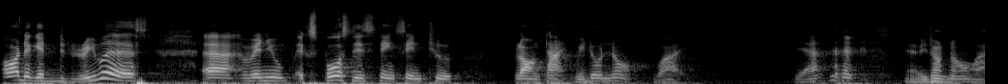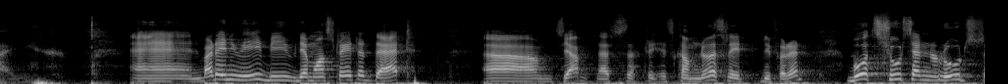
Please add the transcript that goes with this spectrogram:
order get reversed uh, when you expose these things into long time. We don't know why. Yeah, yeah we don't know why. and but anyway, we demonstrated that. Um, yeah, that's it's conversely different. Both shoots and roots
